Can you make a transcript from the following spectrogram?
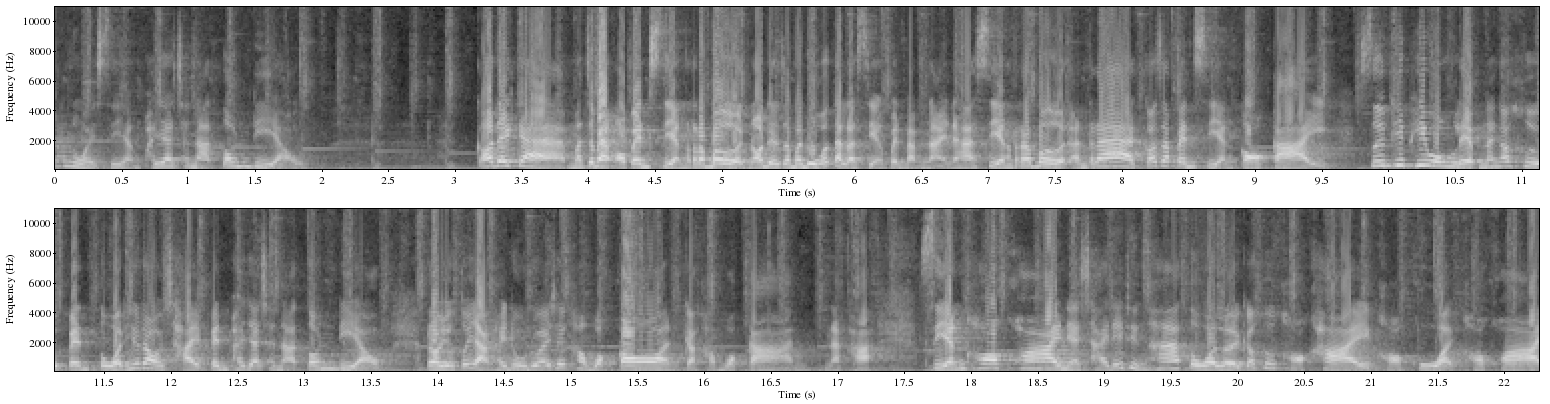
กหน่วยเสียงพยัญชนะต้นเดียวก็ได้แก่ มันจะแบ่งออกเป็นเสียงระเบิดเนาะ เดี๋ยวจะมาดูว่าแต่ละเสียงเป็นแบบไหนนะคะ เสียงระเบิดอันแรกก็จะเป็นเสียงกอไก่ ซึ่งที่พี่วงเล็บนั่นก็คือเป็นตัวที่เราใช้เป็นพยัญชนะต้นเดียว เรายกตัวอย่างให้ดูด้วยเช่นคำว่าก้อนกับคำว่าการนะคะ เสียงคอควายเนี่ยใช้ได้ถึง 5 ตัวเลยก็คือขอไข่ขอขวด คอควาย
